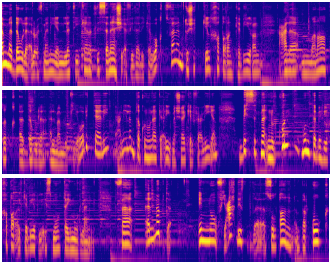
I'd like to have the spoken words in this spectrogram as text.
أما الدولة العثمانية التي كانت لسه ناشئة في ذلك الوقت فلم تشكل خطرا كبيرا على مناطق الدولة المملوكية. وبالتالي يعني لم تكن هناك أي مشاكل فعليا باستثناء أن الكل منتبه للخطر الكبير اللي اسمه تيمور لانج فالمبدأ أنه في عهد السلطان برقوق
